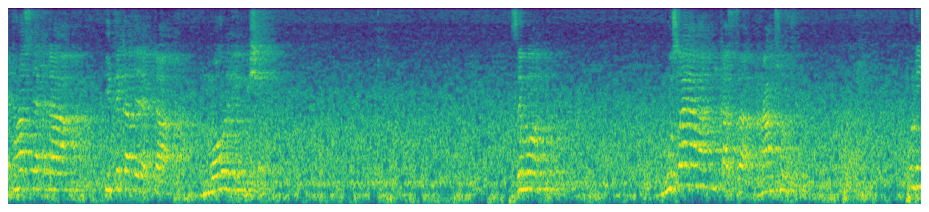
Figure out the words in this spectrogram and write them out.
এটা হচ্ছে একটা ইতেকাতের একটা মৌলিক বিষয়। যেমন মুসাইলামাতুল কাজা নাম শুনছেন? উনি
